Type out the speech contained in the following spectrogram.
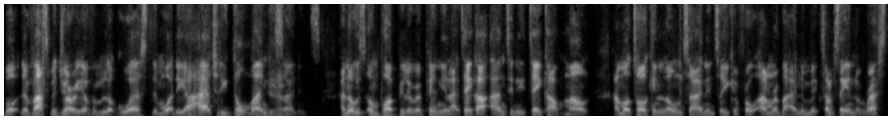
but the vast majority of them look worse than what they are. I actually don't mind his Yeah. signings. I know it's unpopular opinion. Like take out Antony, take out Mount. I'm not talking loan signing, so you can throw Amrabat in the mix. I'm saying the rest.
